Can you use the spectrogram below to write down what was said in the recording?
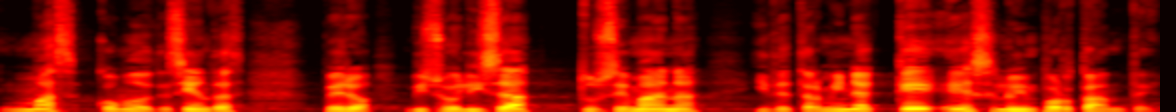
más cómodo te sientas, pero visualiza tu semana y determina qué es lo importante.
